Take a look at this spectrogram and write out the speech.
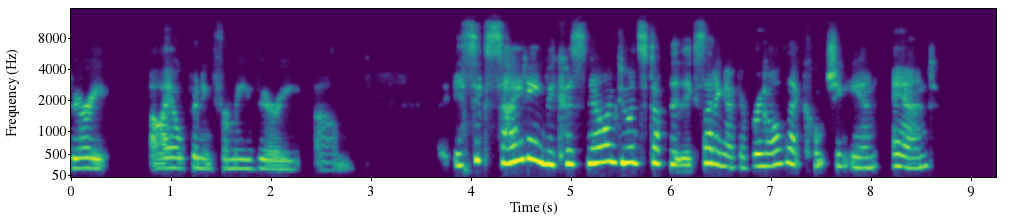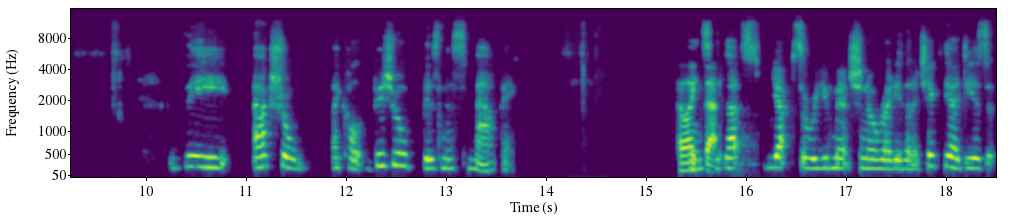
very eye opening for me. Very, um, it's exciting because now I'm doing stuff that's exciting. I can bring all that coaching in and the actual, I call it visual business mapping. I like that. So that's yep. So you mentioned already that I take the ideas that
